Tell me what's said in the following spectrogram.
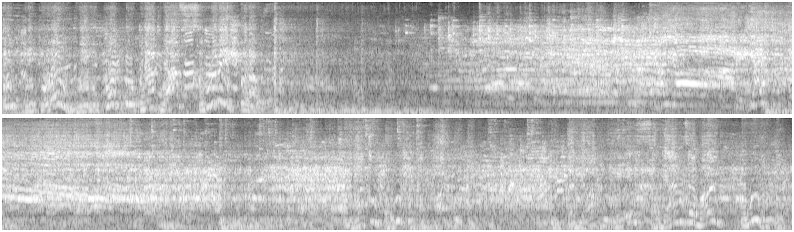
ते फेकलं नेमकं कोकणातल्या संगमेश्वरावर. दर्यापुढे सगळ्यांचं बळ कमी होतं.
